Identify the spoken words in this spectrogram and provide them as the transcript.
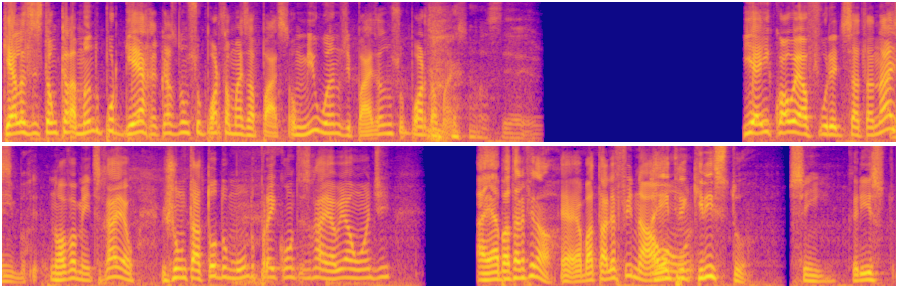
que elas estão clamando por guerra, que elas não suportam mais a paz. São mil anos de paz, elas não suportam mais. E aí, qual é a fúria de Satanás? Limbo. Novamente, Israel. Juntar todo mundo para ir contra Israel. E aonde Aí é a batalha final. é a batalha final. Aí entre onde- Cristo. Sim, Cristo.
